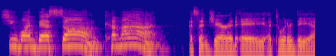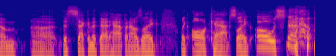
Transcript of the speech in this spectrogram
she won Best Song. Come on. I sent Jared a, a Twitter DM uh, the second that that happened. I was like, like all caps, like, oh snap!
